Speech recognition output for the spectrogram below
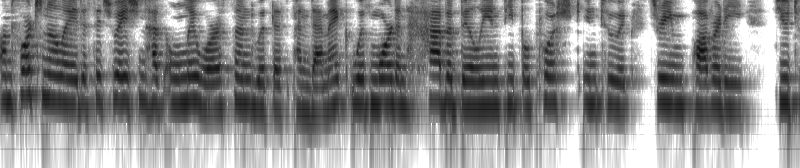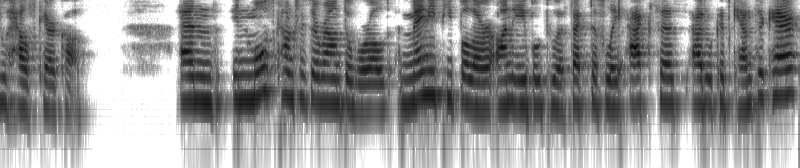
Unfortunately, the situation has only worsened with this pandemic, with more than half a billion people pushed into extreme poverty due to healthcare costs. And in most countries around the world, many people are unable to effectively access adequate cancer care,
